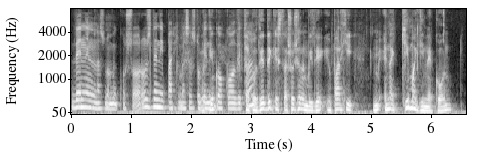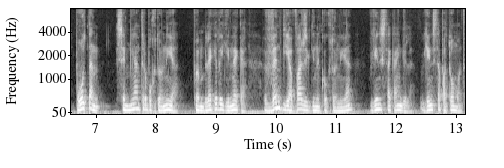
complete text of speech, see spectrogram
Δεν είναι ένας νομικός όρος, δεν υπάρχει μέσα στον ποινικό κώδικα. Θα το δείτε και στα social media. Υπάρχει ένα κύμα γυναικών που όταν σε μια ανθρωποκτονία που εμπλέκεται γυναίκα δεν διαβάζει γυναικοκτονία, βγαίνει στα κάγκελα, βγαίνει στα πατώματα.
